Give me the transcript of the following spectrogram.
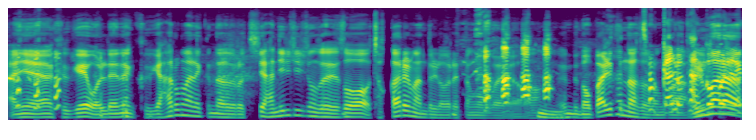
아니에요. 그게 원래는 그게 하루 만에 끝나서 그렇지 한 일주일 정도 해서 젓갈을 만들려고 그랬던 건 거예요. 음. 근데 너무 빨리 끝나서 그런 젓갈로 거야. 얼마나.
